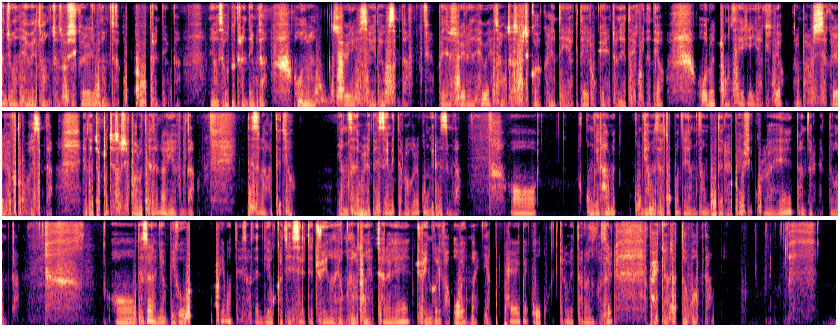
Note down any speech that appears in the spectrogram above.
한주간 해외 자동차 소식을 리뷰남자 오토 트렌드입니다. 안녕하세요 오토 트렌드입니다. 오늘은 수요일이 시작이 되고 있습니다. 매주 수요일엔 해외 자동차 소식과 관련된 이야기들 이렇게 전해드리고 있는데요. 오늘 총 3개 이야기고요. 그럼 바로 시작을 해보도록 하겠습니다. 일단 첫 번째 소식 바로 테슬라 이야기입니다. 테슬라가 드디어 양산에 원료된 세미트럭을 공개를 했습니다. 어, 공개를 하면 공개하면서 첫 번째 양상 모델을 펩시콜라에 전달을 했다고 합니다. 어, 테슬라는요, 미국 프리몬트에서 샌디에고까지 실제 주행하는 영상을 통해 차량의 주행거리가 500마일, 약 805km라는 것을 밝혀졌다고 합니다.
